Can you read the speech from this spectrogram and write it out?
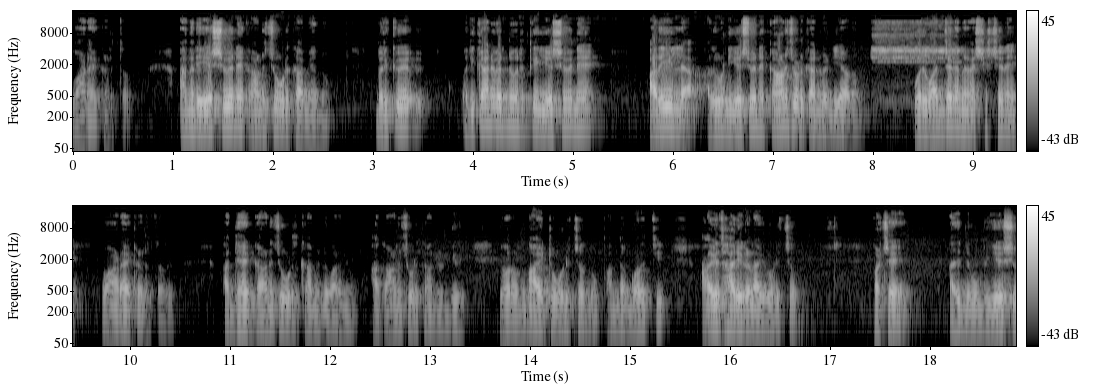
വാടകയ്ക്കെടുത്തത് അങ്ങനെ യേശുവിനെ കാണിച്ചു കൊടുക്കാമെന്നും ഇവർക്ക് ഒരിക്കാൻ വരുന്നവർക്ക് യേശുവിനെ അറിയില്ല. അതുകൊണ്ട് യേശുവിനെ കാണിച്ചു കൊടുക്കാൻ വേണ്ടിയാണ് ഒരു വഞ്ചകനായ ശിഷ്യനെ വാടകയ്ക്കെടുത്തത് അദ്ദേഹം കാണിച്ചു കൊടുക്കാമെന്ന് പറഞ്ഞു. ആ കാണിച്ചു കൊടുക്കാൻ വേണ്ടി ഇവർ ഒന്നായിട്ട് ഓടിച്ചെന്നു പന്തം കുറച്ച് ആയുധാരികളായി ഓടിച്ചെന്നു. പക്ഷേ അതിന് മുമ്പ് യേശു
